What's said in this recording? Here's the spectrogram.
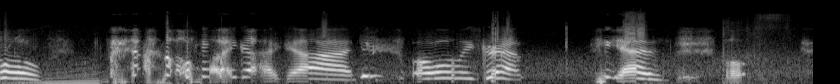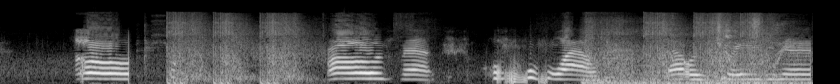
Oh! oh my god, god! Holy crap! Yes! Oh! Oh! Oh, snap! Wow! That was crazy, man!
